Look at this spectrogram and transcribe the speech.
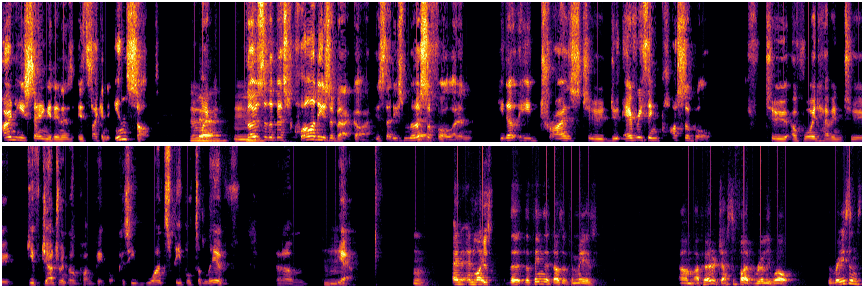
tone he's saying it in is it's like an insult. Yeah. Mm. Those are the best qualities about God is that He's merciful and he do, he tries to do everything possible to avoid having to give judgment upon people because he wants people to live. Um, Mm. yeah, Mm. And and like Just- the the thing that does it for me is, um, I've heard it justified really well. The reasons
